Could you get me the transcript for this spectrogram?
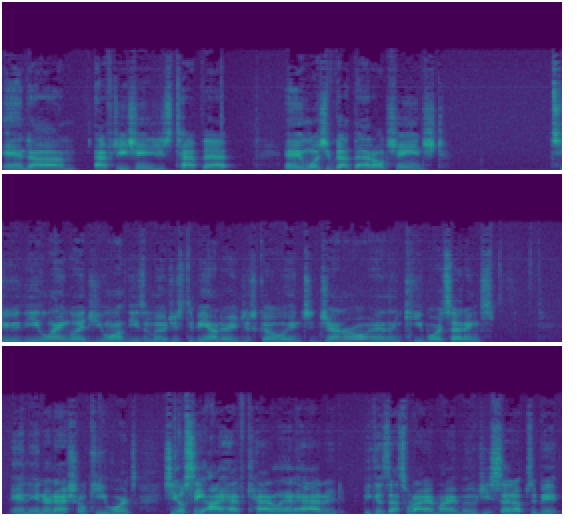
And um, after you change you just tap that. And once you've got that all changed to the language you want these emojis to be under, you just go into general and then keyboard settings and international keyboards. So you'll see I have Catalan added because that's what I have my emoji set up to be.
